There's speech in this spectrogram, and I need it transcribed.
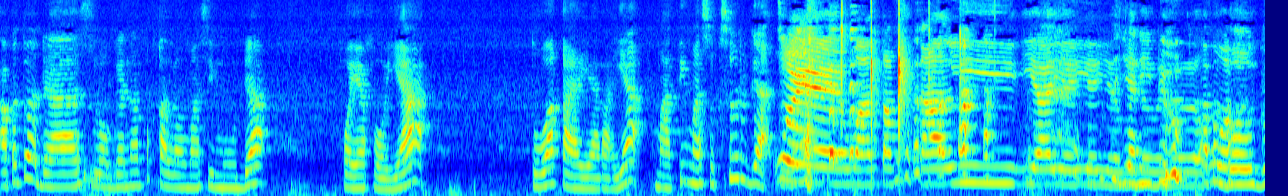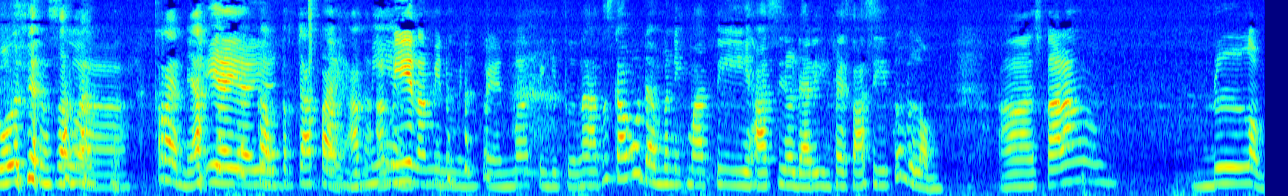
apa tuh ada slogan apa kalau masih muda foya-foya tua kaya raya mati masuk surga Weh, mantap sekali. Iya, iya, iya, iya. tujuan bener, hidup bener. apa Wah, goal-goal yang sangat wah. keren ya Iya, iya, iya. kalau tercapai amin. Amin, amin, amin. Pengen banget kayak gitu. nah terus kamu udah menikmati hasil dari investasi itu belum Ah, sekarang belum.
